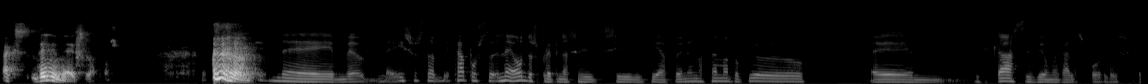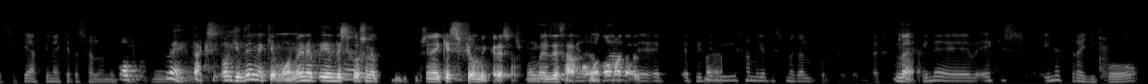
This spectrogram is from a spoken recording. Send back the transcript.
Εντάξει, δεν είναι έτσι όμως. ναι, ίσως θα, κάπως, ναι, όντως πρέπει να συζητηθεί αυτό. Είναι ένα θέμα το οποίο ε, ειδικά στις δύο μεγάλες πόλεις, έτσι, και Αθήνα και Θεσσαλονίκη. που... Ναι, εντάξει, όχι, δεν είναι και μόνο. Είναι, είναι δυστυχώς είναι, είναι και στις πιο μικρές, ας πούμε. Δεν θα πω ονόματα. Ε, ε, επειδή ναι. μιλήσαμε για τις μεγαλοπόλεις. Ναι. Είναι, έχεις, είναι τραγικό,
